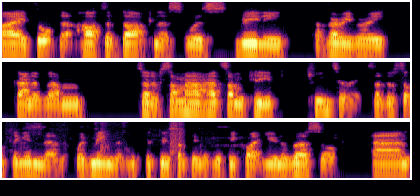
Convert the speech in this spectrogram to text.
I thought that Heart of Darkness was really a very, very kind of um, sort of somehow had some key key to it. So there's something in there that would mean that we could do something that would be quite universal. And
